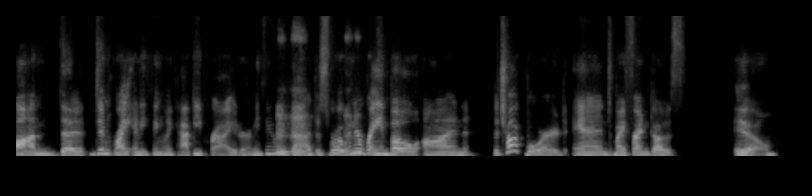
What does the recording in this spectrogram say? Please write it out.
on the didn't write anything like happy pride or anything like mm-hmm. that just wrote mm-hmm. in a mm-hmm. rainbow on the chalkboard and my friend goes ew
